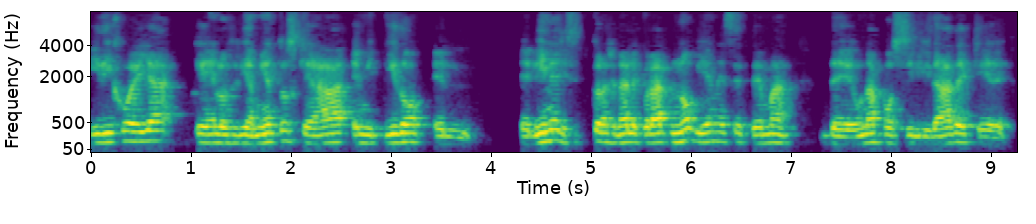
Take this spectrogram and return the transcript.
Y dijo ella que en los lineamientos que ha emitido el, el INE, el Instituto Nacional Electoral, no viene ese tema de una posibilidad de que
